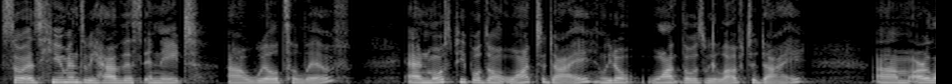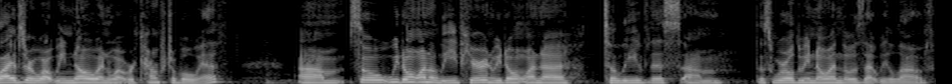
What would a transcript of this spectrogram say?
So as humans, we have this innate uh, will to live. And most people don't want to die. And we don't want those we love to die. Um, our lives are what we know and what we're comfortable with. Um, so we don't want to leave here and we don't want to to leave this um, this world we know and those that we love.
